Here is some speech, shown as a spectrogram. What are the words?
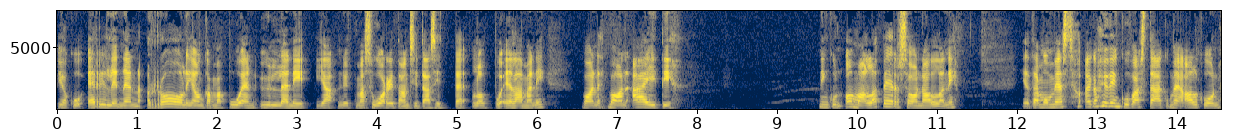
joku erillinen rooli, jonka mä puen ylleni ja nyt mä suoritan sitä sitten loppuelämäni, vaan että mä oon äiti niin kuin omalla persoonallani. Ja tämä mun mielestä aika hyvin kuvastaa, kun me alkuun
